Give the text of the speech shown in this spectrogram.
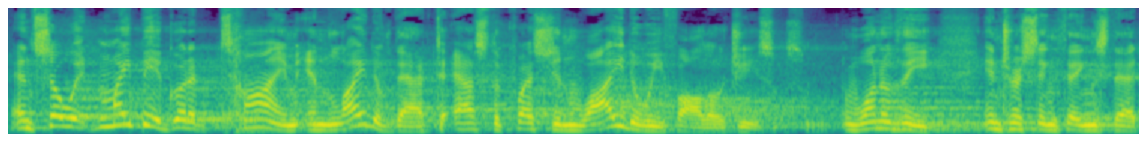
And so it might be a good time, in light of that, to ask the question why do we follow Jesus? One of the interesting things that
